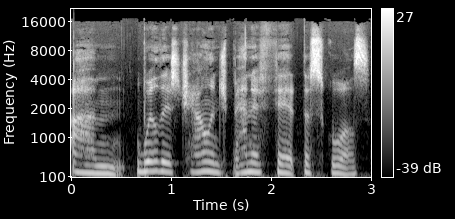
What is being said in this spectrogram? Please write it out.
um, will this challenge benefit the schools?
